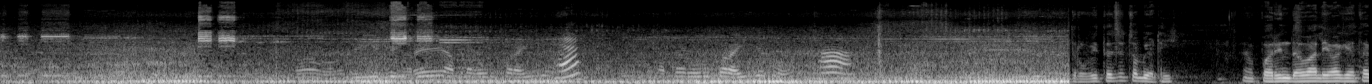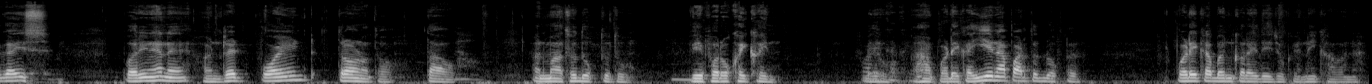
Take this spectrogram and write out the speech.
ઘરે આપણા રોડ ઉપર આવી ગયો હે. આપણા રોડ ઉપર આવી ગયો તો હા ધ્રુવી તો બેઠી. પરીને દવા લેવા ગયા હતા ગાઈસ પરીને ને હંડ્રેડ પોઈન્ટ ત્રણ હતો તાવ. અને માથું દુખતું હતું. વેફરો ખાઈ ખાઈને. બધું હા પડેકા. એ ના પાડતો ડૉક્ટર પડેકા બંધ કરાવી દેજો કે નહીં ખાવાના.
